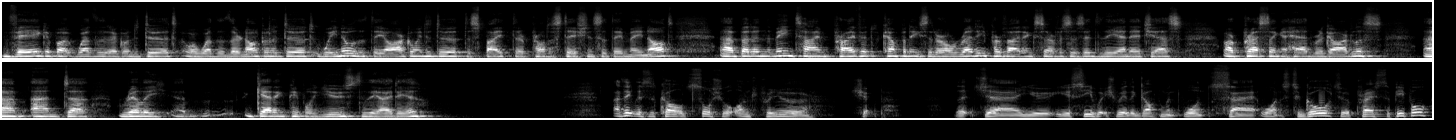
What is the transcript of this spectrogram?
vague about whether they're going to do it or whether they're not going to do it. We know that they are going to do it, despite their protestations that they may not. Uh, but in the meantime, private companies that are already providing services into the NHS are pressing ahead regardless um, and uh, really uh, getting people used to the idea. I think this is called social entrepreneurship. That uh, you you see which way the government wants uh, wants to go to oppress the people,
